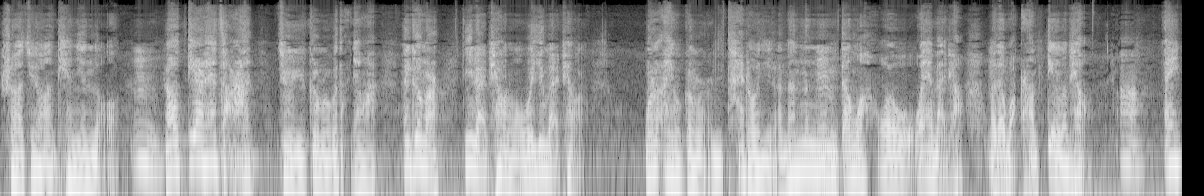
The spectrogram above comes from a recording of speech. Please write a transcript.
说要去往天津走，嗯，然后第二天早上就有一哥们儿给我打电话，哎哥们儿你买票了吗？我已经买票了。我说哎呦哥们儿你太着急了，那那那你等我，我我也买票，我在网上订了票。啊，哎，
